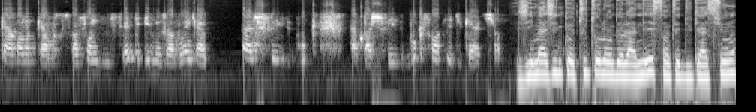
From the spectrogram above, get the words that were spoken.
44 77 et nous avons également page Facebook, la page Facebook Santé Éducation. J'imagine que tout au long de l'année, Santé Éducation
